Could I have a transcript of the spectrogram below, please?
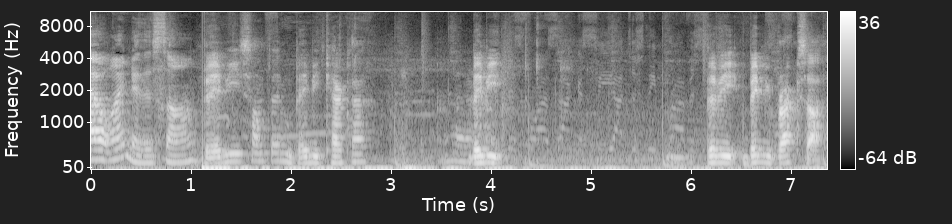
Oh, I know this song. Baby something? Baby Keka? Baby. Baby. Bebe Rexha.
